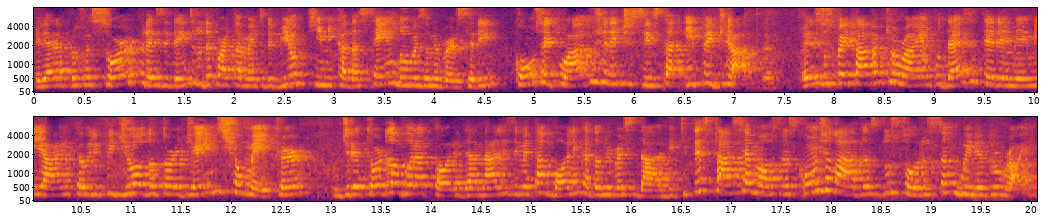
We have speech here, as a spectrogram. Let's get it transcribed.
Ele era professor, presidente do departamento de bioquímica da St. Louis University, conceituado geneticista e pediatra. Ele suspeitava que o Ryan pudesse ter MMA, então ele pediu ao Dr. James Shoemaker, o diretor do laboratório de análise metabólica da universidade, que testasse amostras congeladas do soro sanguíneo do Ryan.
